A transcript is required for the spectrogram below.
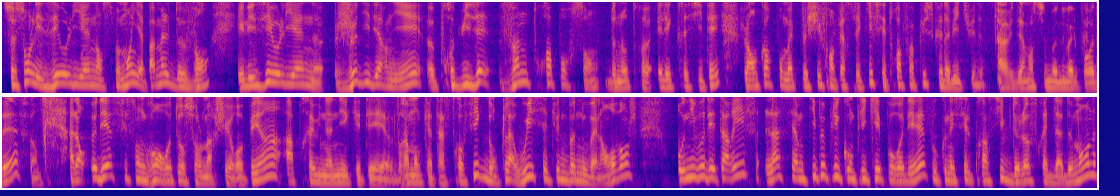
ce sont les éoliennes. En ce moment, il y a pas mal de vent. Et les éoliennes, jeudi dernier, produisaient 23% de notre électricité. Là encore, pour mettre le chiffre en perspective, c'est trois fois plus que d'habitude. Alors évidemment, c'est une bonne nouvelle pour EDF. Alors EDF fait son grand retour sur le marché européen après une année qui était vraiment catastrophique. Donc là, oui, c'est une bonne nouvelle. En revanche, au niveau des tarifs, là, c'est un petit peu plus compliqué pour EDF. Vous connaissez le principe de l'offre et de la demande.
